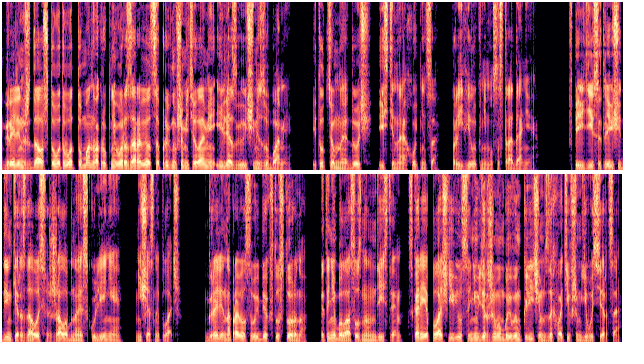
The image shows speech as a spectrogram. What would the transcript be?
Грейлин ждал, что вот-вот туман вокруг него разорвется прыгнувшими телами и лязгающими зубами. И тут темная дочь, истинная охотница, проявила к нему сострадание. Впереди в светлеющей дымке раздалось жалобное скуление, несчастный плач. Грелли направил свой бег в ту сторону. Это не было осознанным действием. Скорее, плач явился неудержимым боевым кличем, захватившим его сердце.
